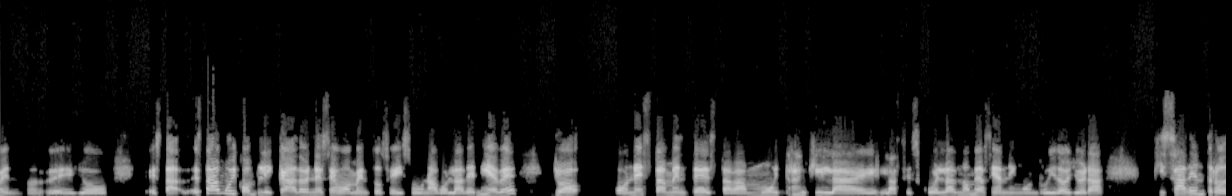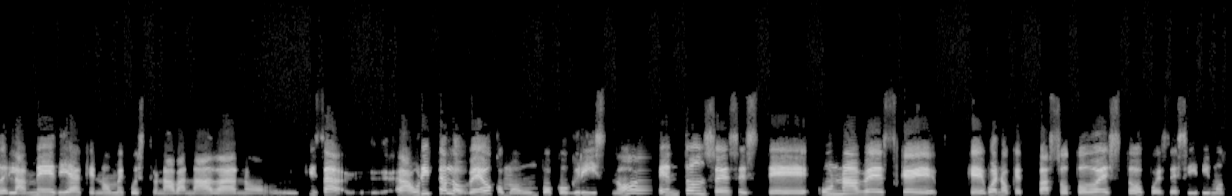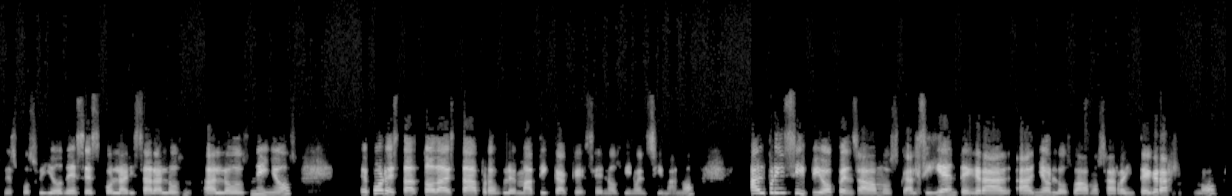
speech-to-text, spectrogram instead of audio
yo estaba muy complicado en ese momento, se hizo una bola de nieve. Yo honestamente estaba muy tranquila, eh, las escuelas no me hacían ningún ruido, yo era quizá dentro de la media que no me cuestionaba nada, no, quizá eh, ahorita lo veo como un poco gris, ¿no? Entonces, este, una vez que que bueno, que pasó todo esto, pues decidimos mi esposo y yo desescolarizar a los, a los niños eh, por esta, toda esta problemática que se nos vino encima, ¿no? Al principio pensábamos que al siguiente año los vamos a reintegrar, ¿no?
